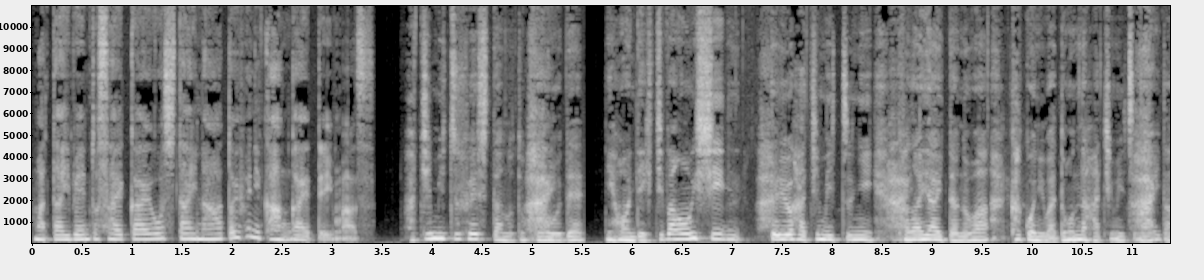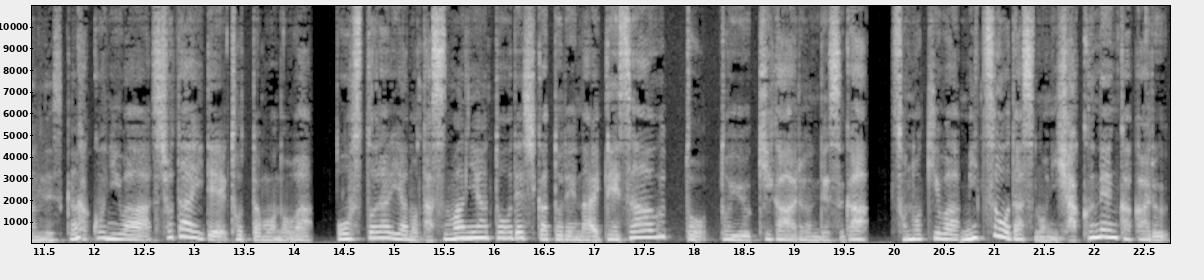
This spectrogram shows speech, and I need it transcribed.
またイベント再開をしたいなというふうに考えています。蜂蜜フェスタのところで、はい、日本で一番美味しいという蜂蜜に輝いたのは、過去にはどんな蜂蜜だったんですか、はい、過去には初代で取ったものは、オーストラリアのタスマニア島でしか取れないレザーウッドという木があるんですが、その木は蜜を出すのに100年かかる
